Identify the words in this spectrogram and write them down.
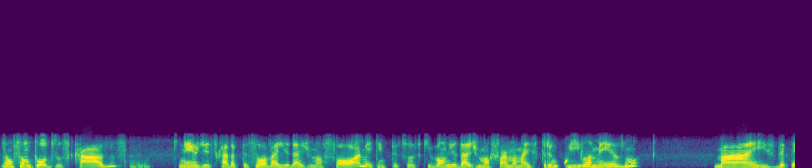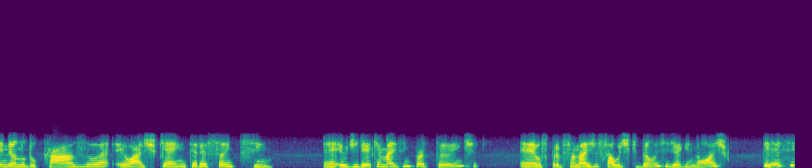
não são todos os casos, que nem eu disse, cada pessoa vai lidar de uma forma, e tem pessoas que vão lidar de uma forma mais tranquila mesmo, mas dependendo do caso, eu acho que é interessante sim. É, eu diria que é mais importante é, os profissionais de saúde que dão esse diagnóstico ter esse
